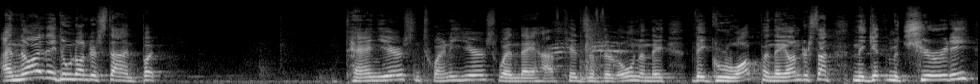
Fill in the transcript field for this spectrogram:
And now they don't understand, but 10 years and 20 years when they have kids of their own and they, they grow up and they understand and they get the maturity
